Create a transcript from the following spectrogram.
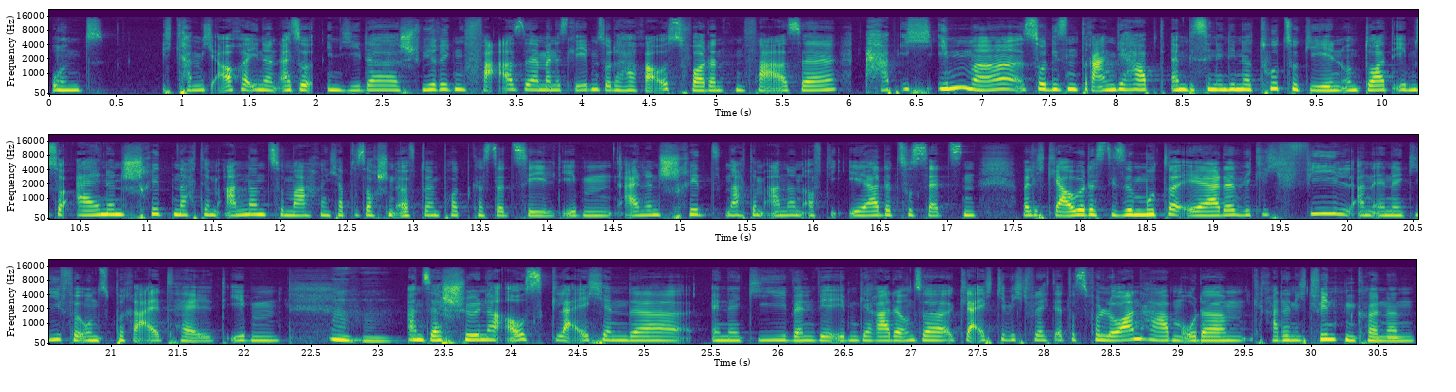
Und ich kann mich auch erinnern, also in jeder schwierigen Phase meines Lebens oder herausfordernden Phase habe ich immer so diesen Drang gehabt, ein bisschen in die Natur zu gehen und dort eben so einen Schritt nach dem anderen zu machen. Ich habe das auch schon öfter im Podcast erzählt, eben einen Schritt nach dem anderen auf die Erde zu setzen, weil ich glaube, dass diese Mutter Erde wirklich viel an Energie für uns bereithält, eben mhm. an sehr schöner, ausgleichender Energie, wenn wir eben gerade unser Gleichgewicht vielleicht etwas verloren haben oder gerade nicht finden können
